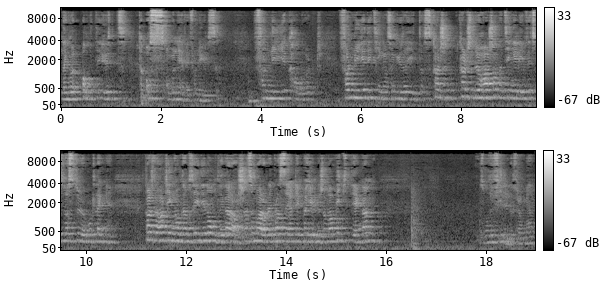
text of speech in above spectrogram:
Men den går alltid ut til oss om å leve i fornyelse. Fornye kallet vårt. Fornye de tingene som Gud har gitt oss. Kanskje, kanskje, du har sånne ting i livet ditt som du har stua bort lenge. Kanskje du har ting holdt jeg på, i din åndelige garasje som bare har blitt plassert inn på hyller som var viktige en gang. Og så må du finne det fram igjen.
